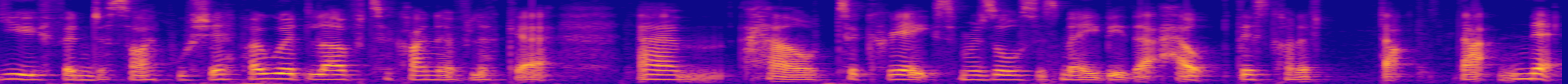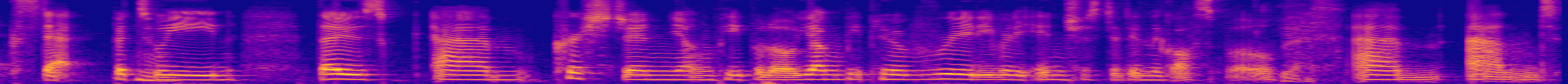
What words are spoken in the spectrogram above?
youth and discipleship, I would love to kind of look at um, how to create some resources maybe that help this kind of that that next step between those um, Christian young people or young people who are really really interested in the gospel Yes. um, and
